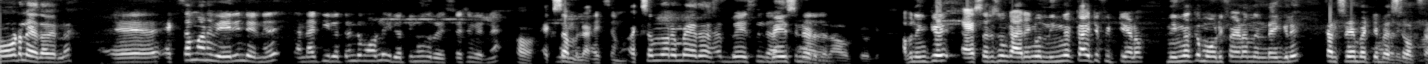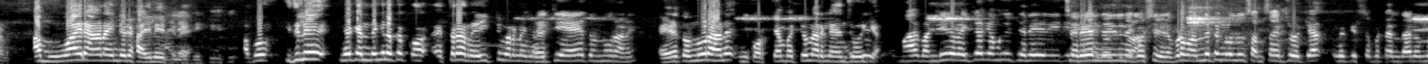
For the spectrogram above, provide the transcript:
മോഡൽ ഏതാ വരുന്നത് എക്സാം ആണ് വേരിയന്റ് വരുന്നത്. രണ്ടായിരത്തി ഇരുപത്തിരണ്ട് മോഡൽ ഇരുപത്തിമൂന്ന് രജിസ്ട്രേഷൻ വരുന്നത് എക്സാം അല്ലേ? എക്സം എക്സാം എന്ന് പറയുമ്പോൾ ഏതാ? ബേസിന്റെ ബേസിന്റെ അടുത്തല്ല ഓക്കെ ഓക്കെ അപ്പൊ നിങ്ങൾക്ക് ആക്സറീസും കാര്യങ്ങളും നിങ്ങൾക്കായിട്ട് ഫിറ്റ് ചെയ്യണം. നിങ്ങൾക്ക് മോഡിഫൈ ചെയ്യണം എന്നുണ്ടെങ്കിൽ കൺസിഡർ ചെയ്യാൻ പറ്റിയ ബെസ്റ്റ് ഓപ്ഷൻ ആണ്. ആ മൂവായിരം ആണ് അതിന്റെ ഒരു ഹൈലൈറ്റ് അപ്പൊ ഇതിൽ നിങ്ങൾക്ക് എന്തെങ്കിലുമൊക്കെ എത്ര റേറ്റ് പറഞ്ഞു റേറ്റ് ഏഴ് തൊണ്ണൂറാണ്. ഏഴ് തൊണ്ണൂറാണ്. ഇനി കുറയ്ക്കാൻ പറ്റുമെന്ന് അറിയില്ല ഞാൻ ചോദിക്കാം. വണ്ടിയുടെ റേറ്റ് ഒക്കെ നമുക്ക് ചെറിയ രീതിയിൽ ചെറിയ രീതിയിൽ നെഗോഷിയേറ്റ് ചെയ്യാം. ഇവിടെ വന്നിട്ട് നിങ്ങളൊന്ന് സംസാരിച്ച് നോക്കിയാൽ നിങ്ങൾക്ക് ഇഷ്ടപ്പെട്ട എന്തായാലും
